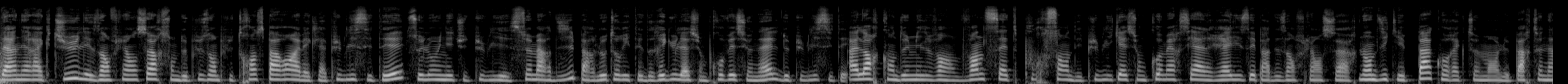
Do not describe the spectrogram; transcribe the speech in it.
Dernière actu, les influenceurs sont de plus en plus transparents avec la publicité, selon une étude publiée ce mardi par l'autorité de régulation professionnelle de publicité. Alors qu'en 2020, 27% des publications commerciales réalisées par des influenceurs n'indiquaient pas correctement le partenariat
